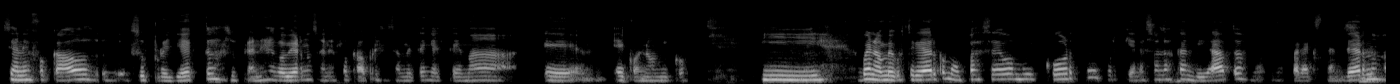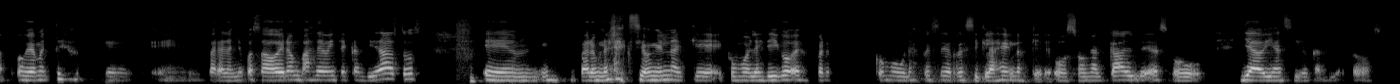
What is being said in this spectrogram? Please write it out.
se han enfocado, eh, sus proyectos, sus planes de gobierno se han enfocado precisamente en el tema eh, económico. Y bueno, me gustaría dar como un paseo muy corto por quiénes son los candidatos, para extendernos. Sí. Obviamente, eh, eh, para el año pasado eran más de 20 candidatos, eh, para una elección en la que, como les digo, es como una especie de reciclaje en los que o son alcaldes o ya habían sido candidatos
